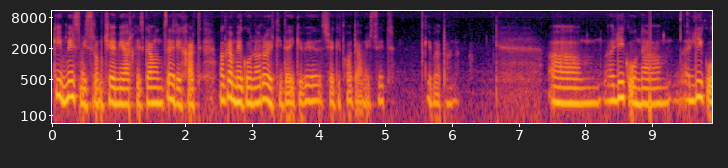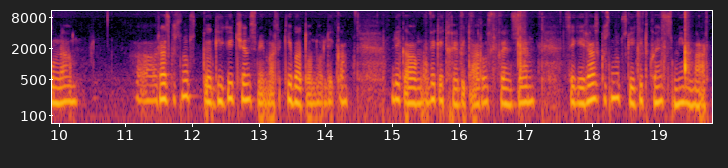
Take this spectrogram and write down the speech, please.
კი, მესმის რომ ჩემი არხის გამომწერი ხართ, მაგრამ მეგონა რომ ერთი და იგივე შეკითხვა დამისვით. კი ბატონო. აა ლიკუნა, ლიკუნა რას გწნობს გიგი ჩემს მიმართ? კი ბატონო ლიკა. ლიკა, ვიკითხებით აროს თქვენზე. ესე იგი, რას გწნობს გიგი თქვენს მიმართ?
